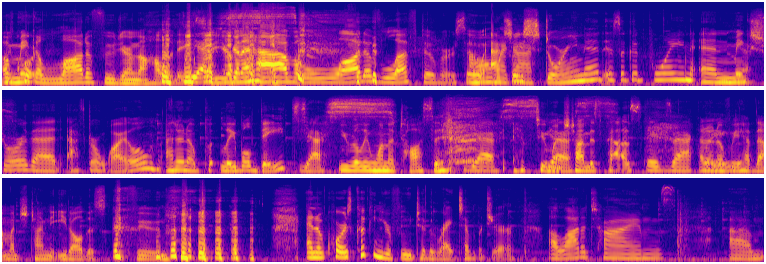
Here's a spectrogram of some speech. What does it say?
we make a lot of food during the holidays, so you're going to have a lot of leftovers. So Oh actually storing it is a good point, and make Yes. sure that after a while, I don't know, put label dates. Yes. you really want to toss it. Yes, if too much time has passed. Exactly. I don't know if we have that much time to eat all this good food. And of course, cooking your food to the right temperature. A lot of times, um,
